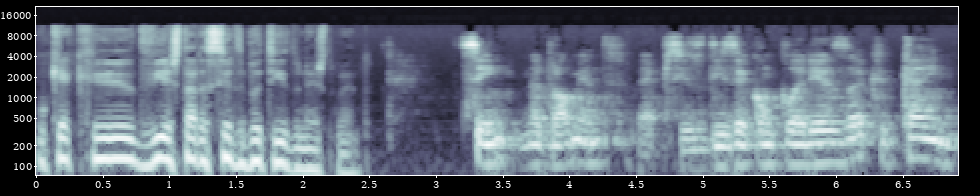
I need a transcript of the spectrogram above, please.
O que é que devia estar a ser debatido neste momento? Sim, naturalmente. É preciso dizer com clareza que quem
